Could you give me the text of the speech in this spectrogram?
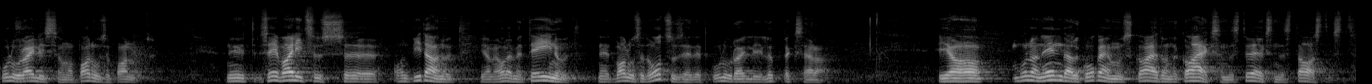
kulurallisse oma panuse pannud. nüüd see valitsus äh, on pidanud ja me oleme teinud need valusad otsused, et kuluralli lõpeks ära. ja mul on endal kogemus kahe tuhande kaheksandast, üheksandast aastast,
